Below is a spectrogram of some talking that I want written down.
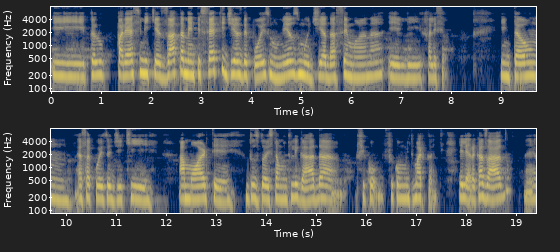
E pelo parece-me que exatamente sete dias depois, no mesmo dia da semana, ele faleceu. Então, essa coisa de que a morte dos dois está muito ligada ficou, ficou muito marcante. Ele era casado, né?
